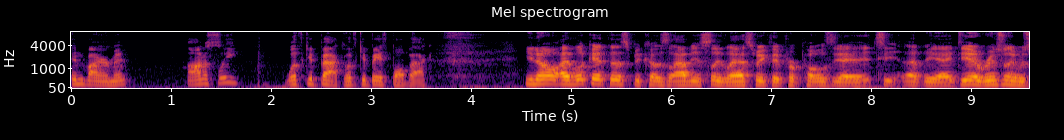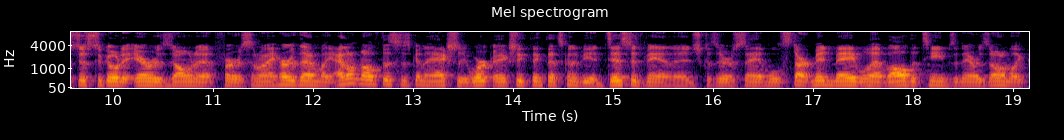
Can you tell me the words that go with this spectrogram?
environment. Honestly, let's get back. Let's get baseball back. You know, I look at this because obviously last week they proposed the that uh, the idea originally was just to go to Arizona at first, and when I heard that, I'm like, I don't know if this is going to actually work. I actually think that's going to be a disadvantage because they were saying we'll start mid-May, we'll have all the teams in Arizona. I'm like,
